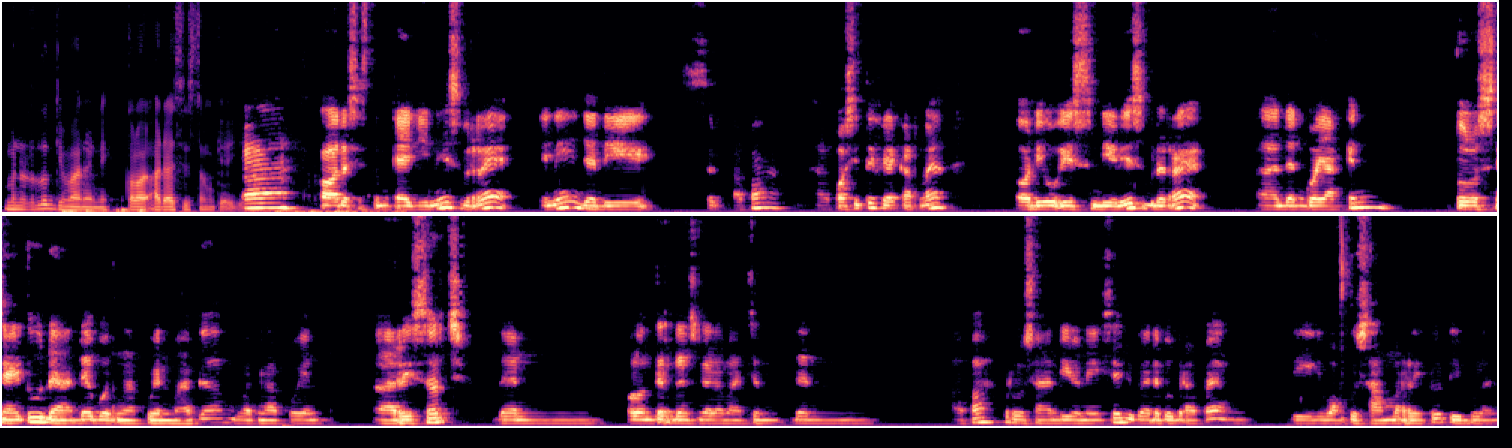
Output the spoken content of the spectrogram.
menurut lu gimana nih kalau ada sistem kayak gitu? Eh, kalau ada sistem kayak gini sebenarnya ini jadi apa hal positif ya karena kalau di UI sendiri sebenarnya eh, dan gue yakin toolsnya itu udah ada buat ngakuin magang, buat ngakuin eh, research dan volunteer dan segala macam dan apa perusahaan di Indonesia juga ada beberapa yang di waktu summer itu di bulan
